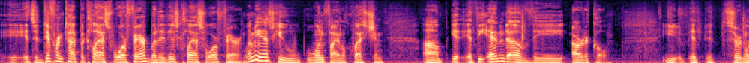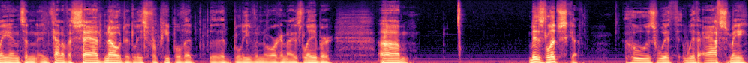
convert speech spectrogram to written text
it's a different type of class warfare, but it is class warfare. Let me ask you one final question. Um, it, at the end of the article, you, it, it, certainly ends in, in, kind of a sad note, at least for people that, that believe in organized labor. Um, Ms. Lipska, who's with, with AFSCME,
